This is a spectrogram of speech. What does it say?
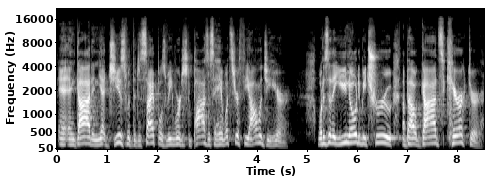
and, and God, and yet Jesus with the disciples, we were just to pause and say, hey, what's your theology here? What is it that you know to be true about God's character?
